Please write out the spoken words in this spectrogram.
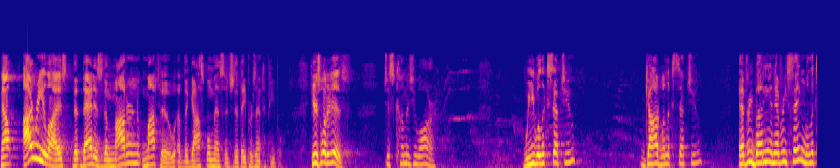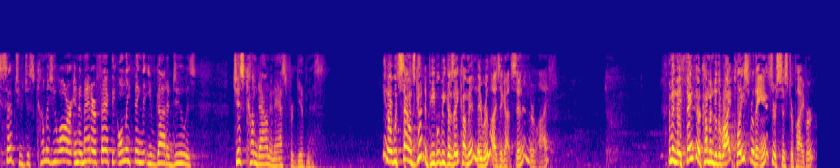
Now, I realize that that is the modern motto of the gospel message that they present to people. Here's what it is just come as you are. We will accept you. God will accept you. Everybody and everything will accept you. Just come as you are. And a matter of fact, the only thing that you've got to do is just come down and ask forgiveness. You know, which sounds good to people because they come in, they realize they got sin in their life. I mean, they think they're coming to the right place for the answer, Sister Piper.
